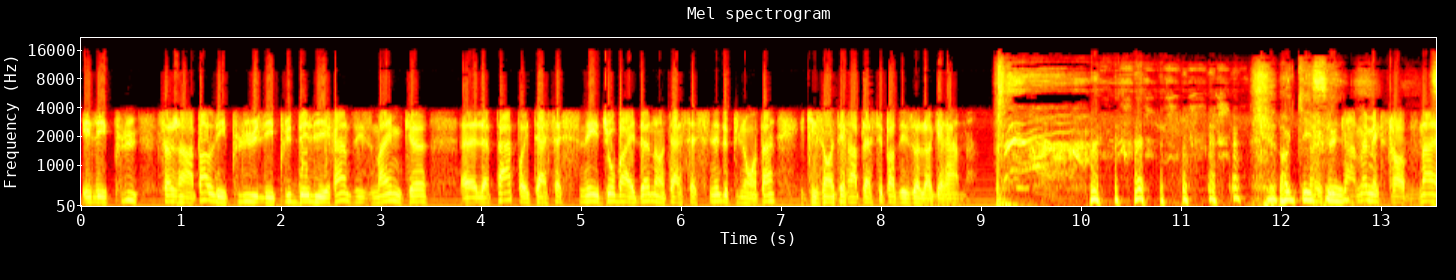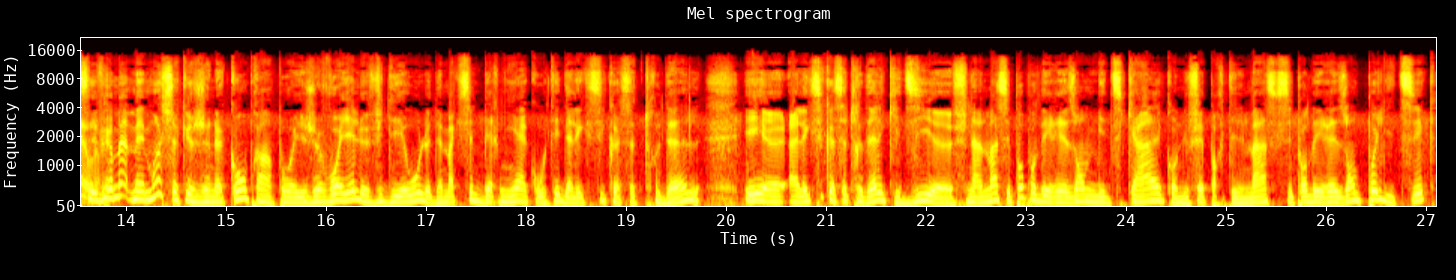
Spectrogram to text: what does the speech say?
Et les plus, ça j'en parle, les plus les plus délirants disent même que euh, le pape a été assassiné, Joe ont été assassinés depuis longtemps et qu'ils ont été remplacés par des hologrammes. ok, c'est quand même extraordinaire. C'est vraiment, mais moi, ce que je ne comprends pas, et je voyais le vidéo là, de Maxime Bernier à côté d'Alexis Cossette-Trudel, et euh, Alexis Cossette-Trudel qui dit, euh, finalement, c'est pas pour des raisons médicales qu'on nous fait porter le masque, c'est pour des raisons politiques.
